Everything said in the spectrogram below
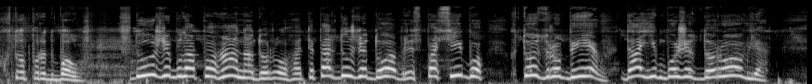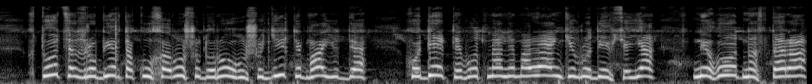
хто продбав. Дуже була погана дорога, тепер дуже добре. Спасибо, хто зробив. Дай їм Боже здоров'я. Хто це зробив таку хорошу дорогу, що діти мають де ходити. От в мене маленький вродився. Я негодна, стара,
